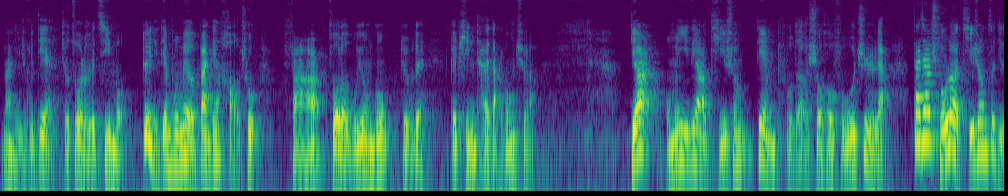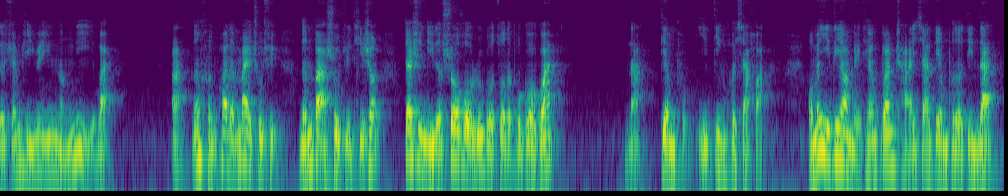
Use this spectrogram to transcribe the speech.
那你这个店就做了个寂寞，对你店铺没有半点好处，反而做了无用功，对不对？给平台打工去了。第二，我们一定要提升店铺的售后服务质量。大家除了提升自己的选品运营能力以外，啊，能很快的卖出去，能把数据提升，但是你的售后如果做的不过关，那店铺一定会下滑。我们一定要每天观察一下店铺的订单，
